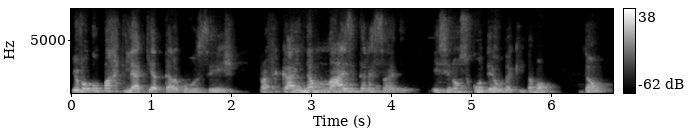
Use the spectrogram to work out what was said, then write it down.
Eu vou compartilhar aqui a tela com vocês para ficar ainda mais interessante esse nosso conteúdo aqui, tá bom? Então,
